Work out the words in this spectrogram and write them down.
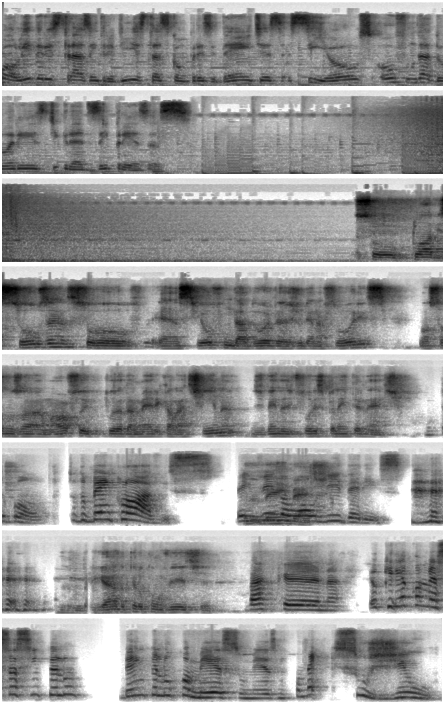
O All Líderes traz entrevistas com presidentes, CEOs ou fundadores de grandes empresas. Sou Clóvis Souza, sou é, CEO fundador da Juliana Flores. Nós somos a maior floricultura da América Latina de venda de flores pela internet. Muito bom. Tudo bem, Clóvis? Bem-vindo ao All Líderes. Obrigado pelo convite. Bacana. Eu queria começar assim pelo bem pelo começo mesmo. Como é que surgiu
